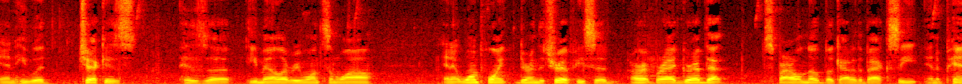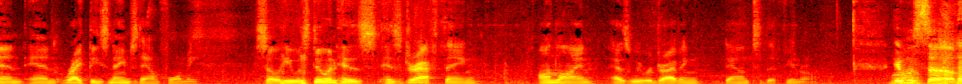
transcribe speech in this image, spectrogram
and he would check his his uh, email every once in a while. And at one point during the trip, he said, "All right, Brad, grab that spiral notebook out of the back seat and a pen and write these names down for me." So he was doing his his draft thing online as we were driving down to the funeral. It was um,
